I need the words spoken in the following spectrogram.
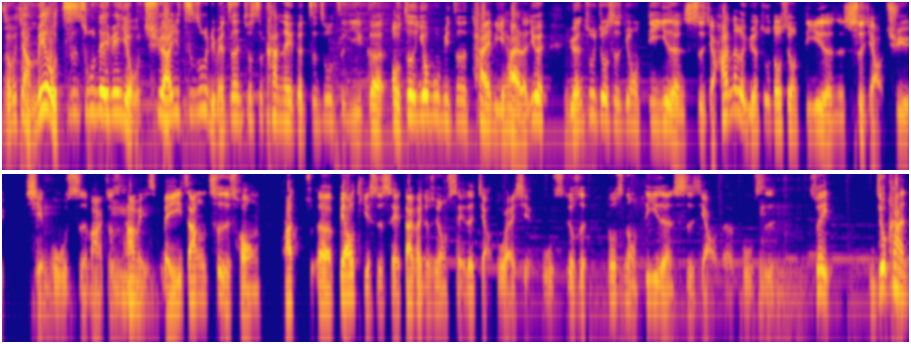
怎么讲？没有蜘蛛那边有趣啊！因为蜘蛛里面真的就是看那个蜘蛛子一个哦，这个幽木碧真的太厉害了，因为原著就是用第一人视角，他那个原著都是用第一人的视角去写故事嘛，就是他每每一章是从他呃标题是谁，大概就是用谁的角度来写故事，就是都是那种第一人视角的故事，所以你就看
